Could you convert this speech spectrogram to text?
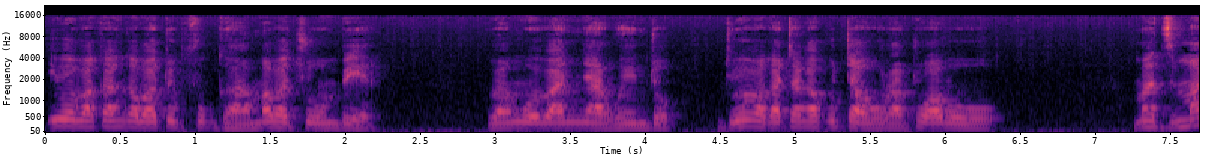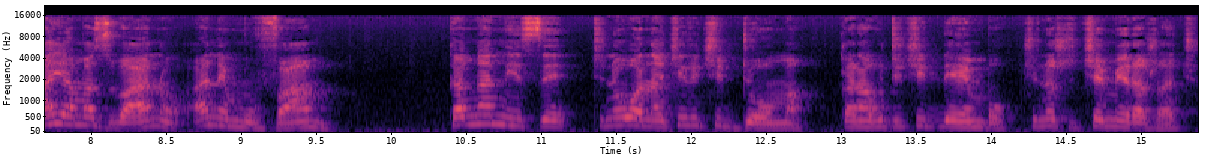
ivo vakanga vatopfugama vachiombera vamwe vanyarwendo ndivo vakatanga kutaura twavowo. Madzimai amazuva ano ane muvhamu kanganise tinowana chiri chidhoma kana kuti chidembo chinozvichemera zvacho.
